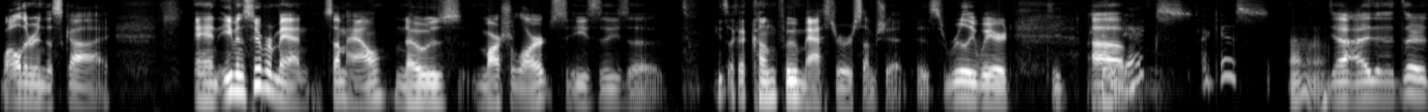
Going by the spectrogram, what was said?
while they're in the sky, and even Superman somehow knows martial arts. He's he's a he's like a kung fu master or some shit. It's really weird. Um, Codex, I guess. I don't know. Yeah, I, there,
